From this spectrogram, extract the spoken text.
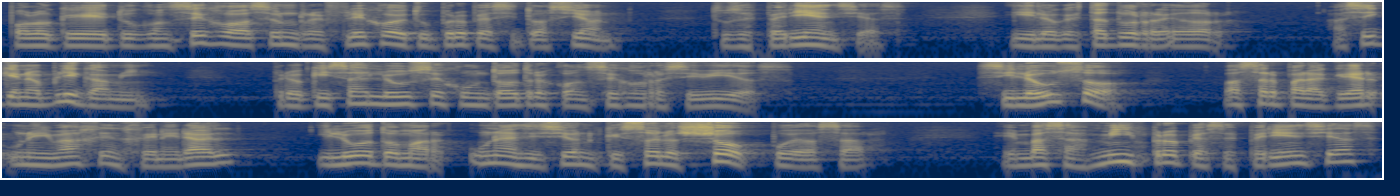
por lo que tu consejo va a ser un reflejo de tu propia situación, tus experiencias y lo que está a tu alrededor. Así que no aplica a mí, pero quizás lo use junto a otros consejos recibidos. Si lo uso, va a ser para crear una imagen general y luego tomar una decisión que solo yo puedo hacer, en base a mis propias experiencias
